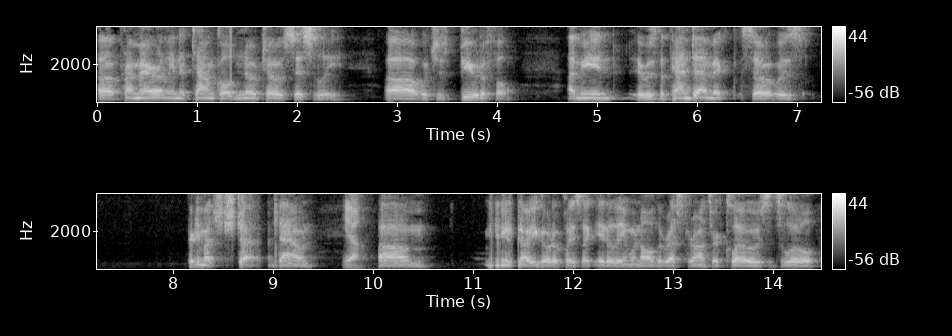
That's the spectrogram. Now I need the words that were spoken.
uh, primarily in a town called Noto, Sicily, uh, which is beautiful. I mean, it was the pandemic, so it was pretty much shut down. Yeah. Um, you know, you go to a place like Italy, and when all the restaurants are closed, it's a little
